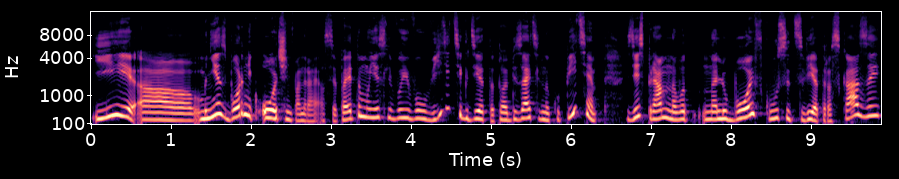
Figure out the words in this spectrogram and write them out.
и э, мне сборник очень понравился, поэтому если вы его увидите где-то, то обязательно купите. Здесь прям на вот на любой вкус и цвет рассказы,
